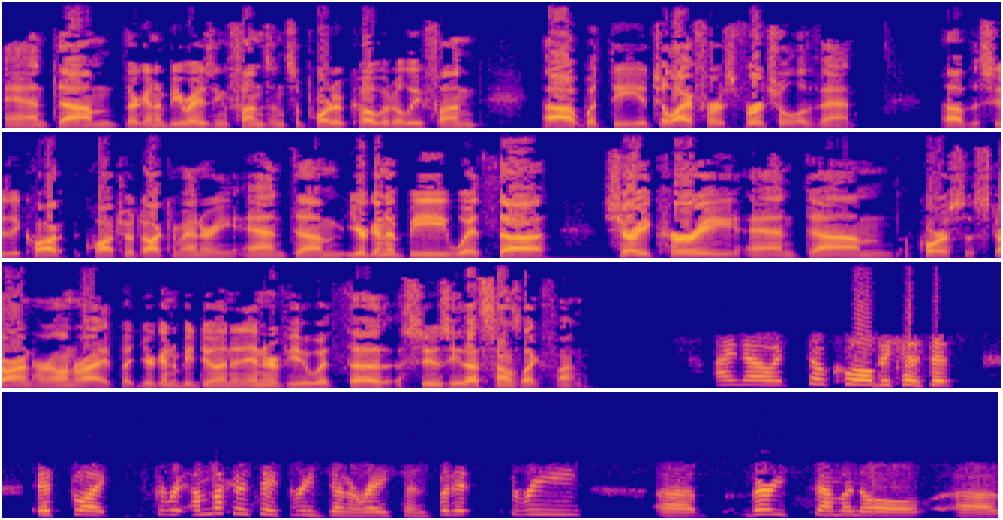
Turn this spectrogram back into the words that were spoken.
and um, they're going to be raising funds in support of COVID Relief Fund uh, with the July 1st virtual event of the Suzi Qua- Quatro documentary. And um, you're going to be with uh, Cherie Currie, and um, of course, a star in her own right. But you're going to be doing an interview with uh, Suzi. That sounds like fun. I know it's so cool because it's it's like three. I'm not going to say three generations, but it's three uh, very seminal uh,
